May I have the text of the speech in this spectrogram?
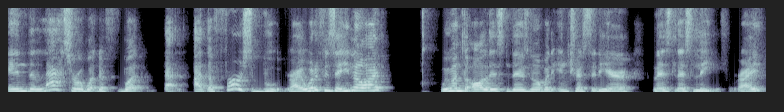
in the last row, but the but at, at the first boot, right? What if you say, you know what? We went to all this, there's nobody interested here. Let's let's leave, right?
